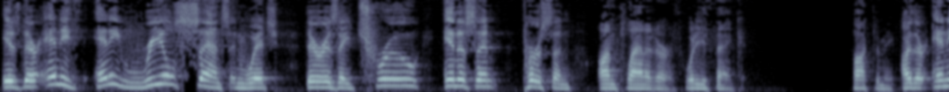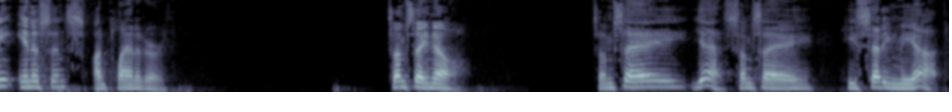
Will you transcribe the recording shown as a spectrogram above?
is there any, any real sense in which there is a true innocent person on planet Earth? What do you think? Talk to me. Are there any innocents on planet Earth? Some say no. Some say yes. Some say he's setting me up.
